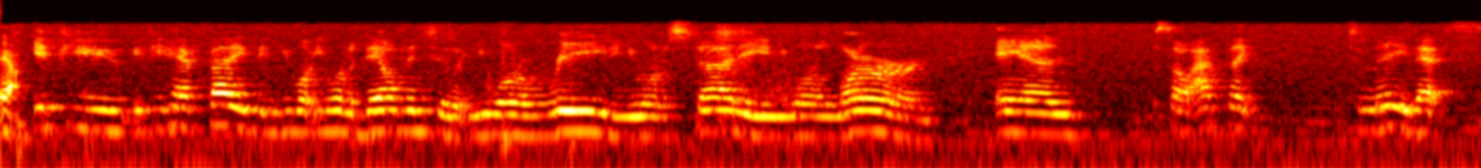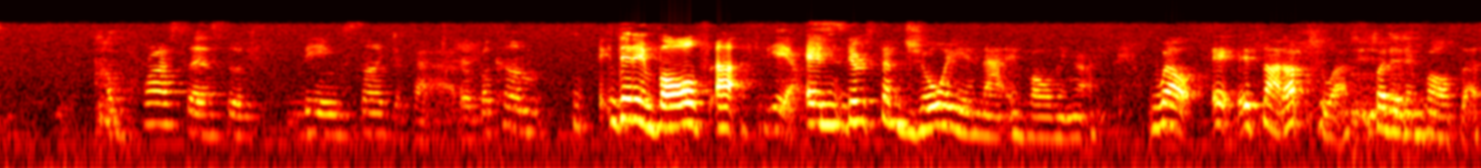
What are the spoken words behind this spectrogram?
yeah. if you if you have faith and you want you want to delve into it and you want to read and you want to study and you want to learn and so I think to me that's a process of being sanctified or become that involves us. Yes. And there's some joy in that involving us. Well, it, it's not up to us, but it involves us.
